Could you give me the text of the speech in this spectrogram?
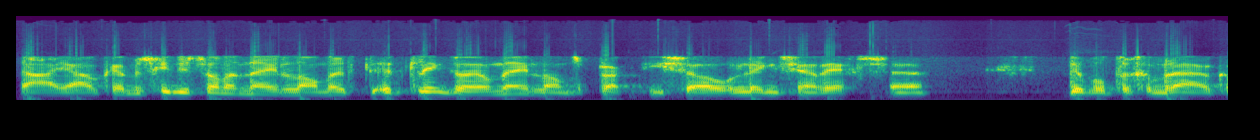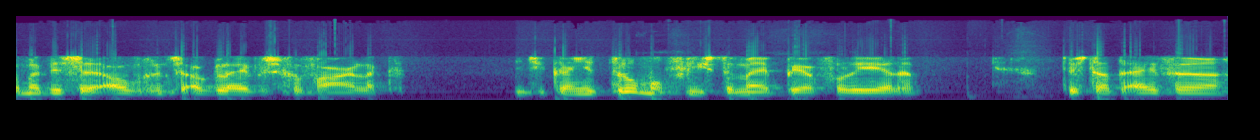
ja, ja oké. Misschien is het wel een Nederlander. Het, het klinkt wel heel Nederlands, praktisch zo links en rechts eh, dubbel te gebruiken. Maar het is eh, overigens ook levensgevaarlijk. Want je kan je trommelvlies ermee perforeren. Dus dat even...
